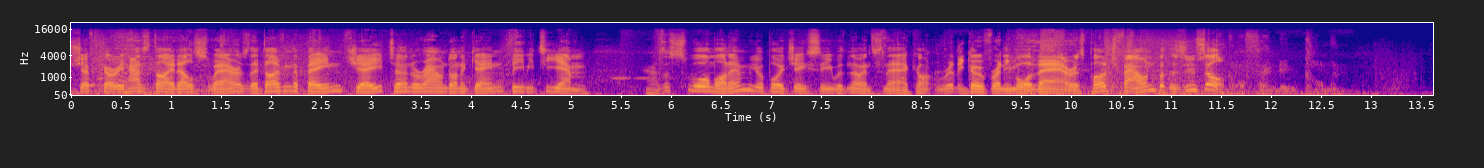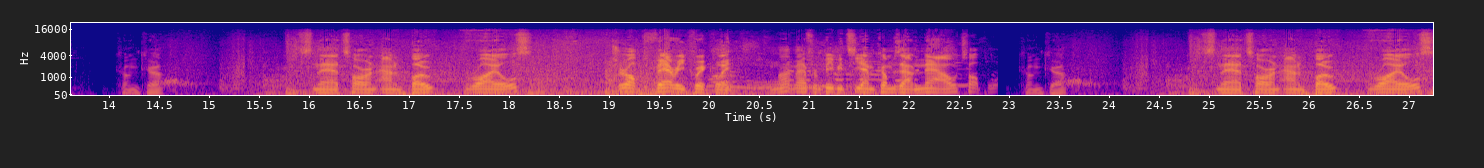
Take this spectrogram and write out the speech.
Chef Curry has died elsewhere as they're diving the Bane. Jay turned around on again. BBTM has a swarm on him. Your boy JC with no ensnare can't really go for any more there as Pudge found, but the Zeus ult. Kunkka. Snare, Torrent, and Boat. Riles. Dropped very quickly. Nightmare from BBTM comes out now. Top Kunkka. Snare, Torrent, and Boat. Riles.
